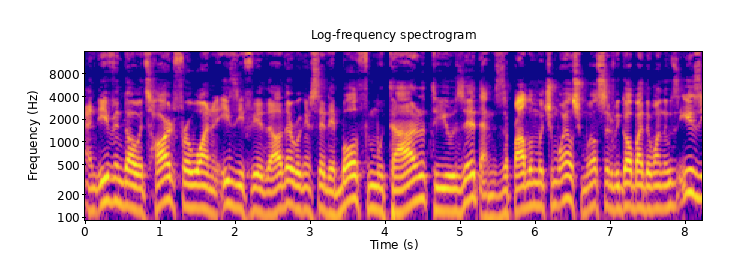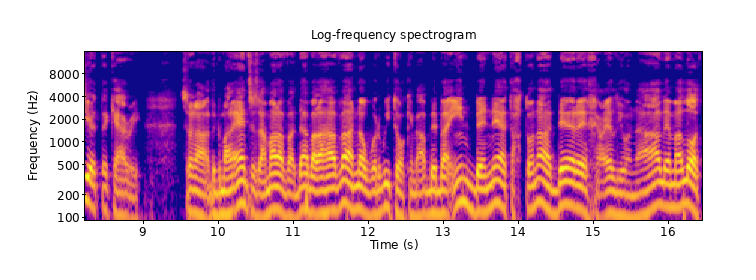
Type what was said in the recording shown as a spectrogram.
And even though it's hard for one and easy for the other, we're going to say they both mutar to use it. And this is a problem with Shmuel. Shmuel said we go by the one was easier to carry. So now the Gemara answers, Amar Rav Ada bar Ahava. No, what are we talking about? Bebain bene tachtona derech elyona lemalot.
